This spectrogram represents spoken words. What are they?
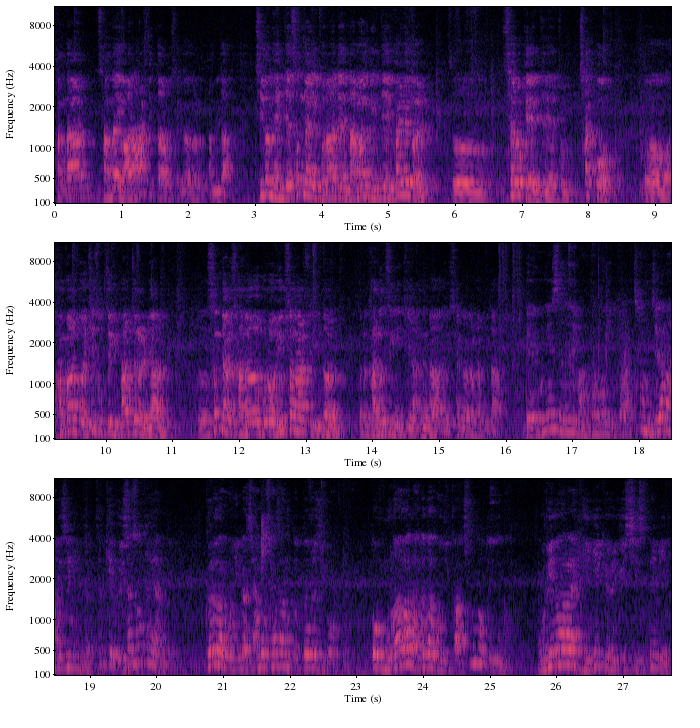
상당, 상당히 완화할 수 있다고 생각을 합니다. 지금 현재 성장이 둔화된 남한 경제의 활력을 어, 새롭게 이제 좀 찾고 또 한반도의 지속적인 발전을 위한 어, 성장 산업으로 육성할 수 있는 그런 가능성이 있지 않는가 생각을 합니다. 외국인 선원이 많다 보니까 참 문제가 많이 생깁니다. 특히 의사소통이 안 돼요. 그러다 보니까 자국 생산도 떨어지고 또 문화가 다르다 보니까 충돌도 일어나요. 우리나라 해기 교육 시스템이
